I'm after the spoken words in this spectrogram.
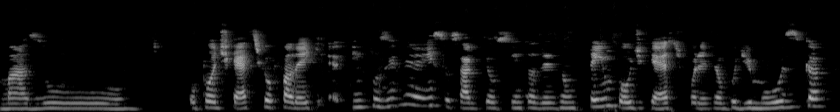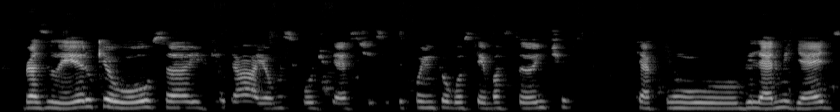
Mas o o podcast que eu falei, que, inclusive é isso, sabe? Que eu sinto, às vezes, não tem um podcast, por exemplo, de música brasileiro que eu ouça e fique, ah, eu amo esse podcast. Esse aqui foi um que eu gostei bastante, que é com o Guilherme Guedes,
